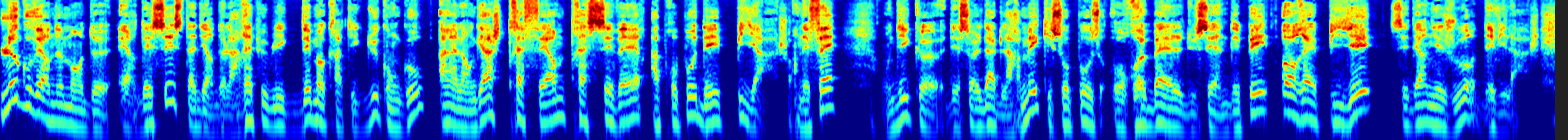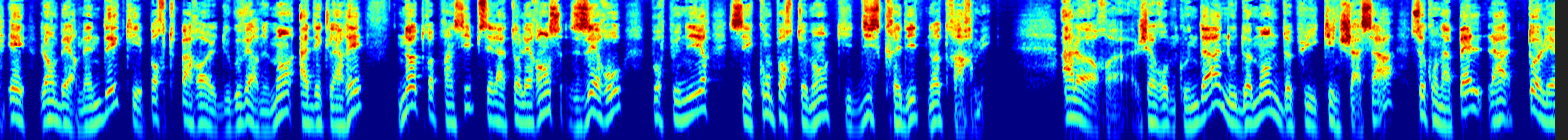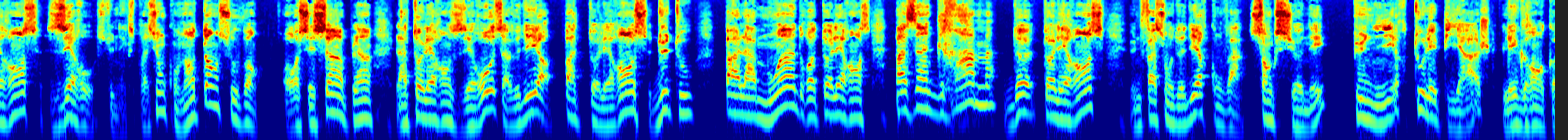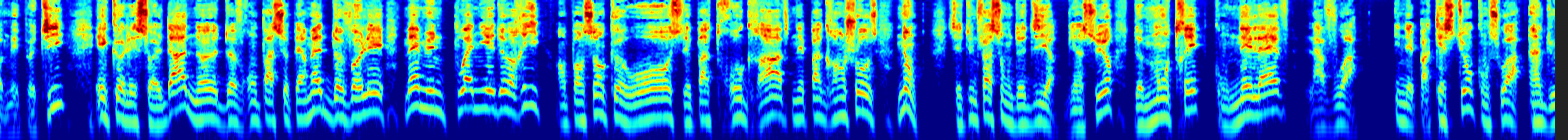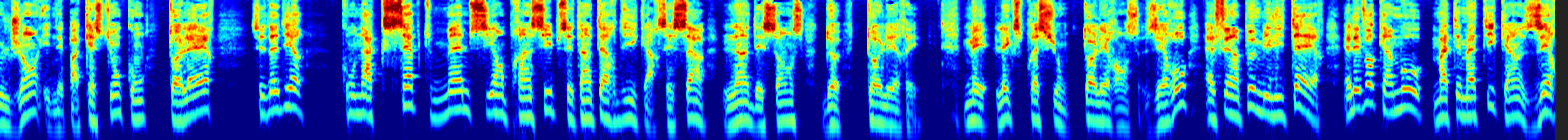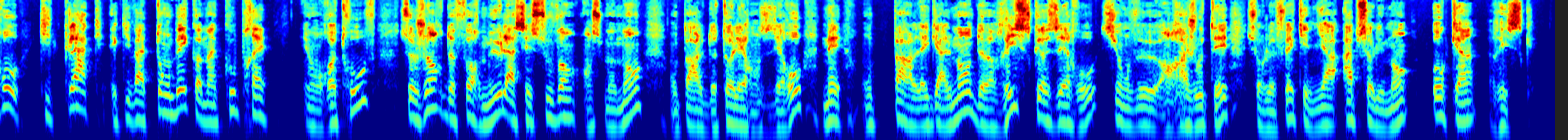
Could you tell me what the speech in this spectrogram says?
Le gouvernement de RDC, c'est-à-dire de la République démocratique du Congo, a un langage très ferme, très sévère à propos des pillages. En effet, on dit que des soldats de l'armée qui s'opposent aux rebelles du CNDP auraient pillé ces derniers jours des villages. Et Lambert Mende, qui est porte-parole du gouvernement, a déclaré notre principe, c'est la tolérance zéro pour punir ces comportements qui discréditent notre armée. Alors, euh, Jérôme Kunda nous demande depuis Kinshasa ce qu'on appelle la tolérance zéro. C'est une expression qu'on entend souvent. Oh, c'est simple, hein. La tolérance zéro, ça veut dire pas de tolérance du tout. Pas la moindre tolérance. Pas un gramme de tolérance. Une façon de dire qu'on va sanctionner, punir tous les pillages, les grands comme les petits, et que les soldats ne devront pas se permettre de voler même une poignée de riz en pensant que oh ce n'est pas trop grave, ce n'est pas grand chose. Non, c'est une façon de dire, bien sûr, de montrer qu'on élève la voix. Il n'est pas question qu'on soit indulgent, il n'est pas question qu'on tolère, c'est-à-dire qu'on accepte même si en principe c'est interdit, car c'est ça l'indécence de tolérer. Mais l'expression tolérance zéro, elle fait un peu militaire. Elle évoque un mot mathématique, un zéro, qui claque et qui va tomber comme un coup près. Et on retrouve ce genre de formule assez souvent en ce moment. On parle de tolérance zéro, mais on parle également de risque zéro, si on veut en rajouter, sur le fait qu'il n'y a absolument aucun risque.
